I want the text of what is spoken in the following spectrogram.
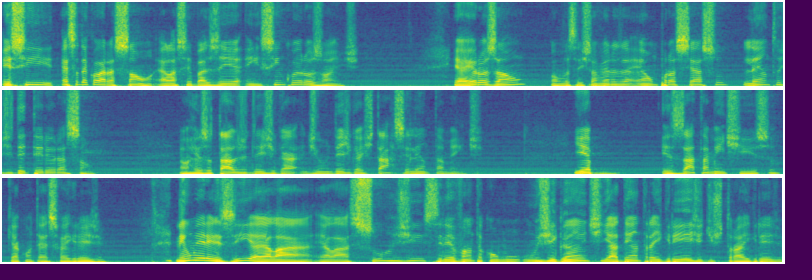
Esse, essa declaração ela se baseia em cinco erosões. E a erosão, como vocês estão vendo, é um processo lento de deterioração. É um resultado de um desgastar-se lentamente. E é exatamente isso que acontece com a igreja. Nenhuma heresia ela, ela surge, se levanta como um gigante e adentra a igreja e destrói a igreja.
